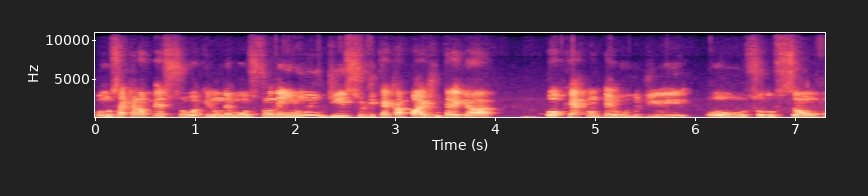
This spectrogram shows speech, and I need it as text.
como se aquela pessoa que não demonstrou nenhum indício de que é capaz de entregar qualquer conteúdo de ou solução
